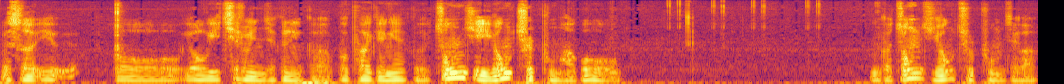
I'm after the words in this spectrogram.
그래서 이, 어, 요 위치로 이제 그러니까 법화경의 그 종지 용출품하고 그러니까 종지 용 출품 제가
